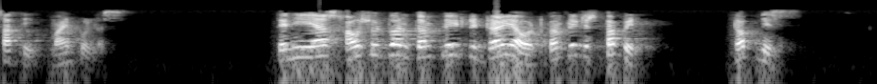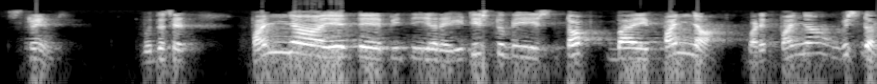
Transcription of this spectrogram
sati, mindfulness. Then he asks, how should one completely dry out, completely stop it? Stop this streams. Buddha said, Panya ete pitiyare. It is to be stopped by panya. What is panya? Wisdom.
